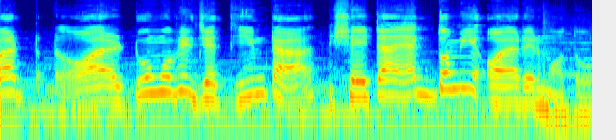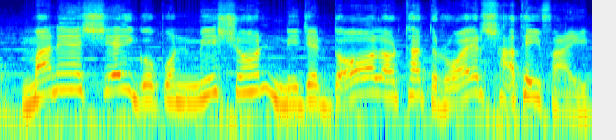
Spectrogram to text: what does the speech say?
বাট অয়ার টু মুভির যে থিমটা, সেটা একদমই অয়ারের মতো। মানে সেই গোপন মিশন, নিজের দল, অর্থাৎ রয়ের সাথেই ফাইট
